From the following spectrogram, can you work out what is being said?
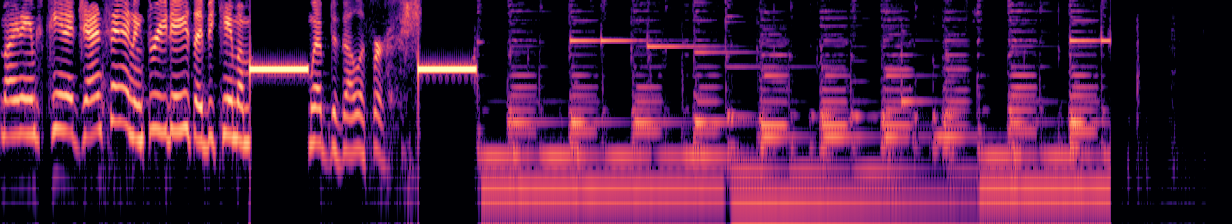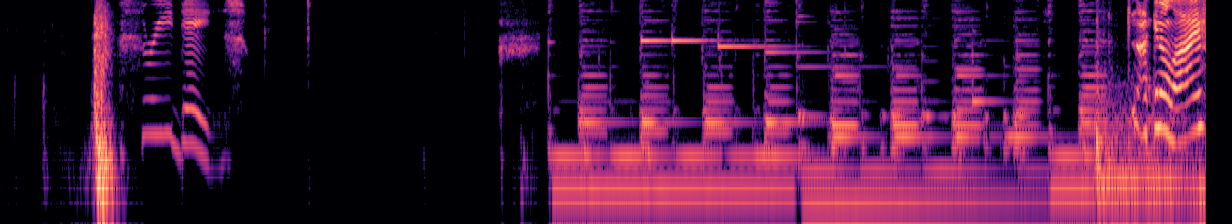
My name's Tina Jensen, and in three days I became a web developer. Three days. Not gonna lie,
